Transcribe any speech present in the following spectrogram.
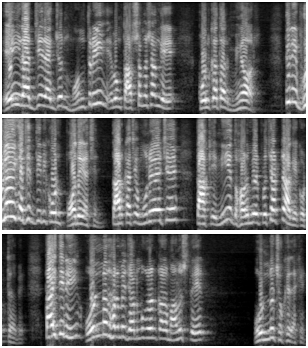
এই রাজ্যের একজন মন্ত্রী এবং তার সঙ্গে সঙ্গে কলকাতার মেয়র। তিনি ভুলেই গেছেন তিনি কোন পদে আছেন। তার কাছে মনে হয়েছে তাকে নিয়ে ধর্মের প্রচারটা আগে করতে হবে। তাই তিনি অন্য ধর্মে জন্মগ্রহণ করা মানুষদের অন্য চোখে দেখেন।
